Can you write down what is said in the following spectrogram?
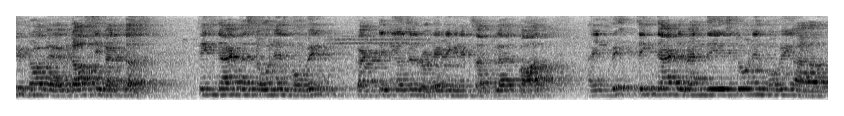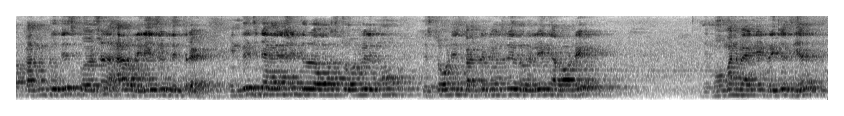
you draw velocity vectors, think that the stone is moving continuously rotating in a circular path. And we think that when the stone is moving uh, coming to this position I have released the thread. In which direction the stone will move? The stone is continuously rolling around it. The moment when it reaches here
